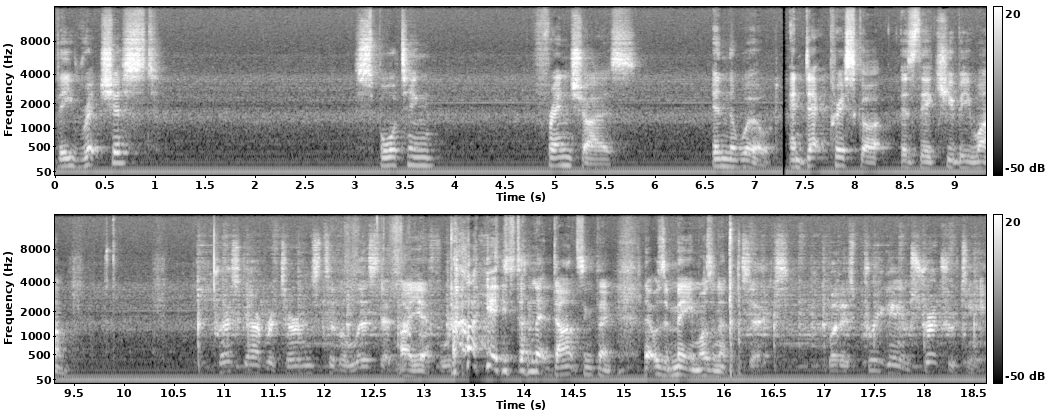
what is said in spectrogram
the richest sporting franchise in the world. And Dak Prescott is their QB1. Prescott returns to the list at Oh yeah. 46. yeah, he's done that dancing thing. That was a meme, wasn't it? But his pregame stretch routine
